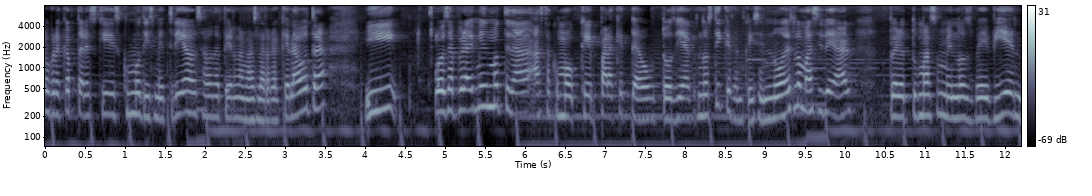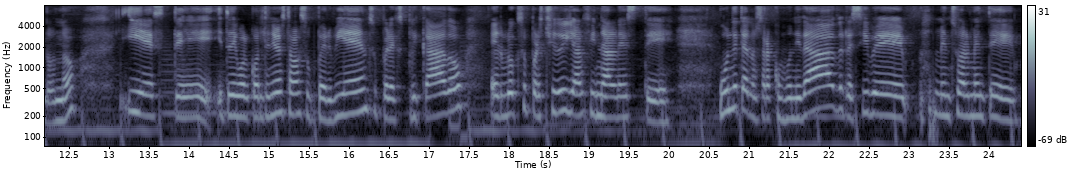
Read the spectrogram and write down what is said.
logré captar es que es como dismetría, o sea, una pierna más larga que la otra y... O sea, pero ahí mismo te da hasta como que para que te autodiagnostiques, aunque dicen no es lo más ideal, pero tú más o menos ve viendo, ¿no? Y este, y te digo, el contenido estaba súper bien, súper explicado, el blog súper chido y ya al final, este, únete a nuestra comunidad, recibe mensualmente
